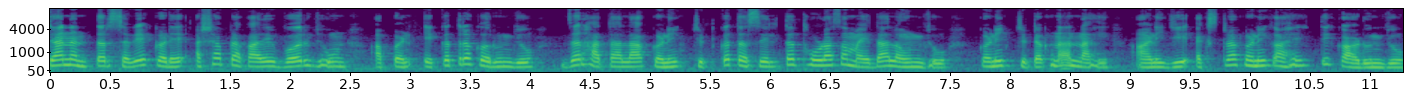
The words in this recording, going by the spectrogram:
त्यानंतर सगळीकडे अशा प्रकारे वर घेऊन आपण एकत्र करून घेऊ. जर हाताला कणिक चिटकत असेल तर थोडासा मैदा लावून घेऊ. कणिक चिटकणार नाही आणि जी एक्स्ट्रा कणिक आहे ती काढून घेऊ.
